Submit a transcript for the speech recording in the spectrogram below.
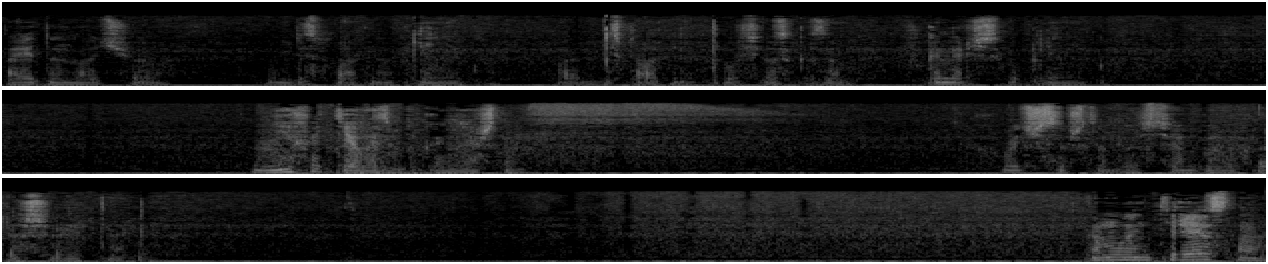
поеду ночью в бесплатную клинику. Ой, Бесплатную, то все сказал. В коммерческую клинику. Не хотелось бы, конечно. Хочется, чтобы все было хорошо и так. Кому интересно,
